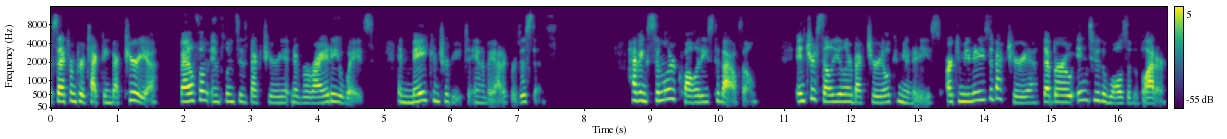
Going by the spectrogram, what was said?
Aside from protecting bacteria, biofilm influences bacteria in a variety of ways and may contribute to antibiotic resistance. Having similar qualities to biofilm, Intracellular bacterial communities are communities of bacteria that burrow into the walls of the bladder.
